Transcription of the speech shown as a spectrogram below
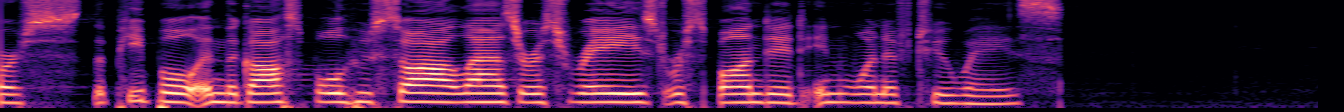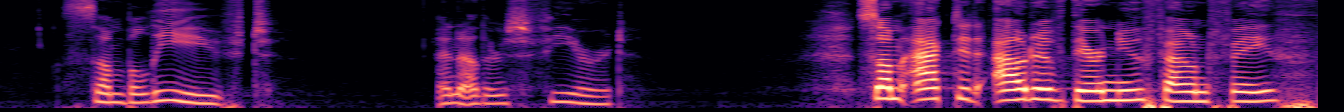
Course, the people in the gospel who saw Lazarus raised responded in one of two ways. Some believed, and others feared. Some acted out of their newfound faith,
